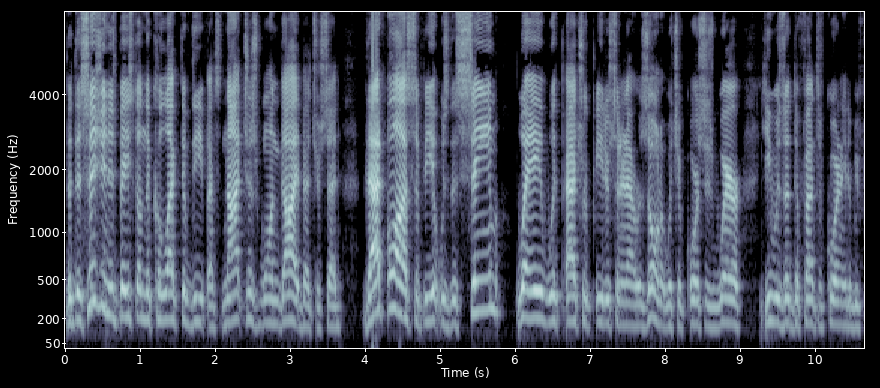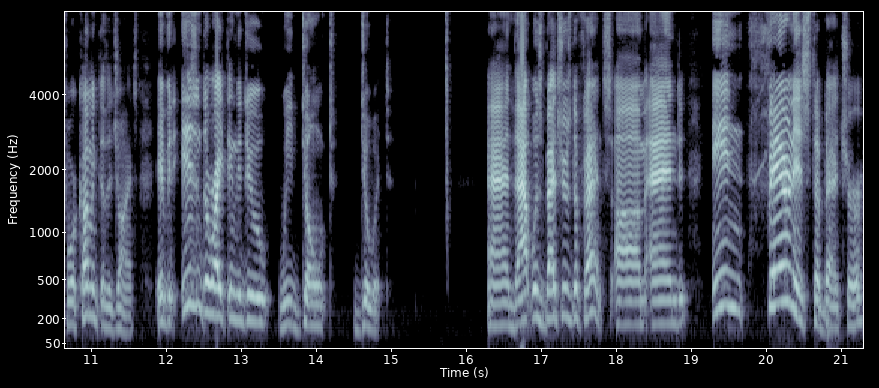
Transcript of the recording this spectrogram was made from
The decision is based on the collective defense, not just one guy, Bettcher said. That philosophy, it was the same way with Patrick Peterson in Arizona, which of course is where he was a defensive coordinator before coming to the Giants. If it isn't the right thing to do, we don't do it. And that was Bettcher's defense. Um, and in fairness to Bettcher,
